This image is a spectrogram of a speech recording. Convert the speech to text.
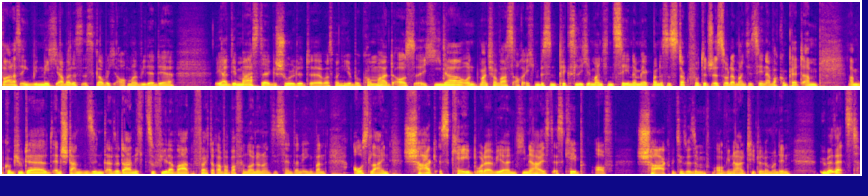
war das irgendwie nicht, aber das ist, glaube ich, auch mal wieder der, ja, dem Master geschuldet, äh, was man hier bekommen hat aus äh, China und manchmal war es auch echt ein bisschen pixelig in manchen Szenen, da merkt man, dass es Stock-Footage ist oder manche Szenen einfach komplett am, am Computer entstanden sind, also da nicht zu viel erwarten, vielleicht auch einfach mal für 99 Cent dann irgendwann ausleihen. Shark Escape oder wie er in China heißt, Escape of Shark, beziehungsweise im Originaltitel, wenn man den übersetzt.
